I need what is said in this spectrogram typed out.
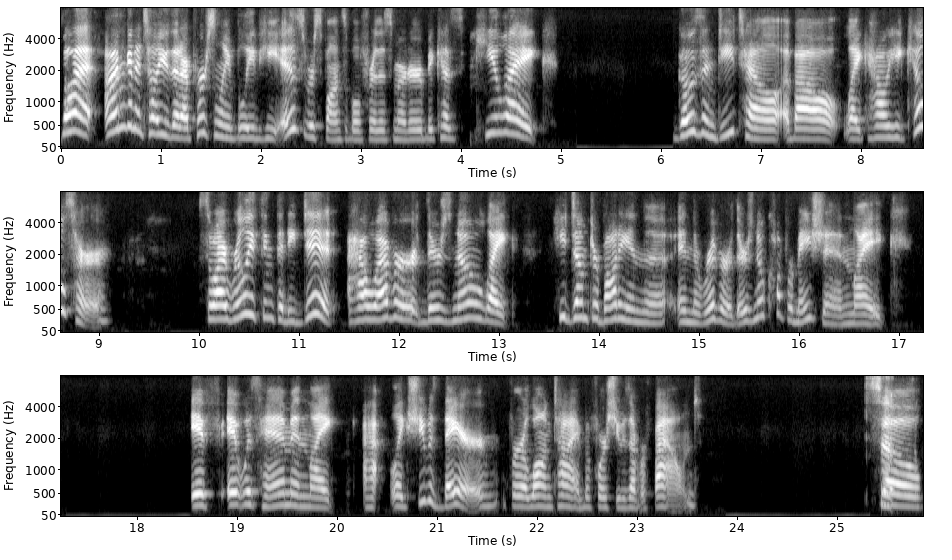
but I'm going to tell you that I personally believe he is responsible for this murder because he like goes in detail about like how he kills her. So I really think that he did. However, there's no like he dumped her body in the in the river. There's no confirmation like if it was him and like like she was there for a long time before she was ever found. So, So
